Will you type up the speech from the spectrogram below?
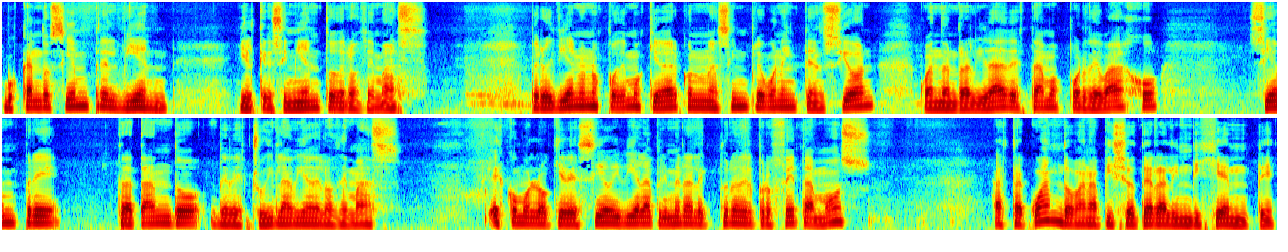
buscando siempre el bien y el crecimiento de los demás. Pero hoy día no nos podemos quedar con una simple buena intención cuando en realidad estamos por debajo siempre tratando de destruir la vida de los demás es como lo que decía hoy día la primera lectura del profeta Amós. ¿Hasta cuándo van a pisotear al indigente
